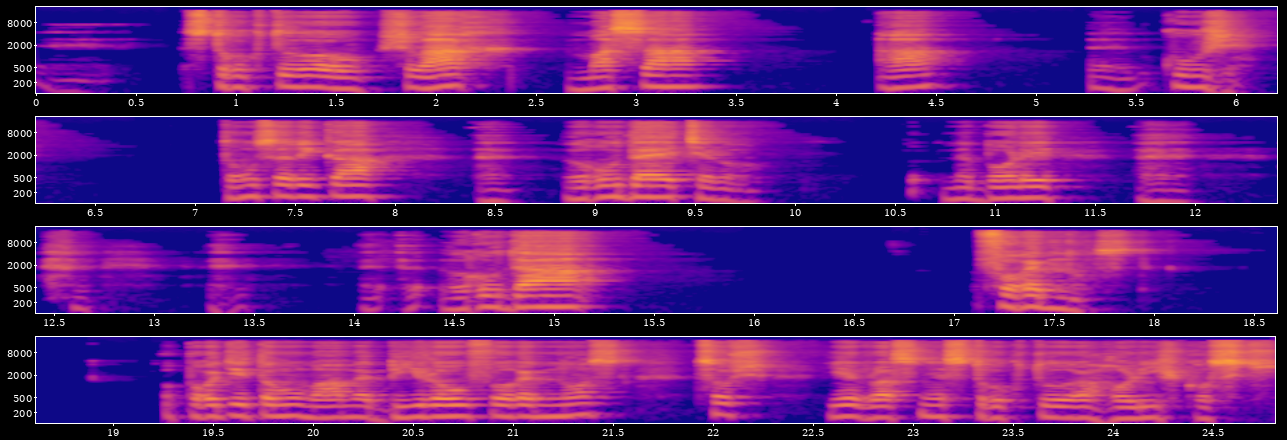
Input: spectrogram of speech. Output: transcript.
eh, strukturou šlach, masa a eh, kůže. Tomu se říká rudé tělo, neboli rudá foremnost. Oproti tomu máme bílou foremnost, což je vlastně struktura holých kostí.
